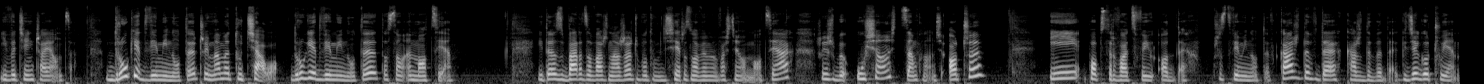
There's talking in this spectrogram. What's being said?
i wycieńczające. Drugie dwie minuty, czyli mamy tu ciało, drugie dwie minuty to są emocje. I to jest bardzo ważna rzecz, bo tu dzisiaj rozmawiamy właśnie o emocjach, czyli żeby usiąść, zamknąć oczy i poobserwować swój oddech przez dwie minuty. Każdy wdech, każdy wydech. Gdzie go czujemy?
